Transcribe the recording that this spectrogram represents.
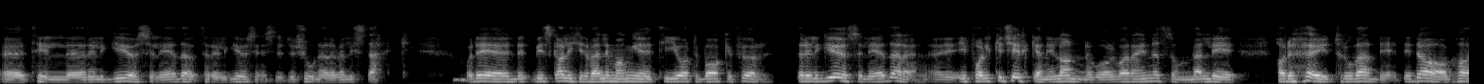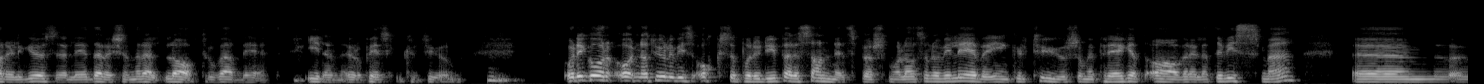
eh, til religiøse ledere og til religiøse institusjoner er veldig sterk. Og det, det, Vi skal ikke veldig mange tiår tilbake før religiøse ledere eh, i folkekirken i landet vårt var regnet som veldig hadde høy troverdighet. I dag har religiøse ledere generelt lav troverdighet i den europeiske kulturen. Mm. Og Det går naturligvis også på det dypere sannhetsspørsmålet. Altså når vi lever i en kultur som er preget av relativisme,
